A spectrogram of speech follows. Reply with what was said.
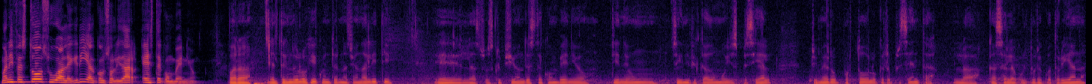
manifestó su alegría al consolidar este convenio. Para el Tecnológico Internacional ITI, eh, la suscripción de este convenio tiene un significado muy especial primero por todo lo que representa la Casa de la Cultura Ecuatoriana,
